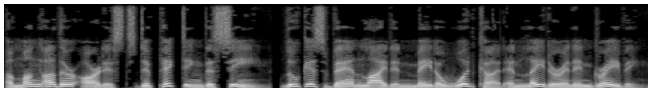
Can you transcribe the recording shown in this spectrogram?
among other artists depicting the scene, Lucas van Leyden made a woodcut and later an engraving.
